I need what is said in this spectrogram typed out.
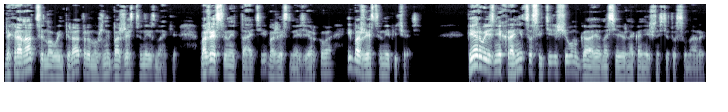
Для коронации нового императора нужны божественные знаки. Божественные тати, божественное зеркало и божественные печати. Первый из них хранится в святилище Унгая на северной оконечности Тасунары,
